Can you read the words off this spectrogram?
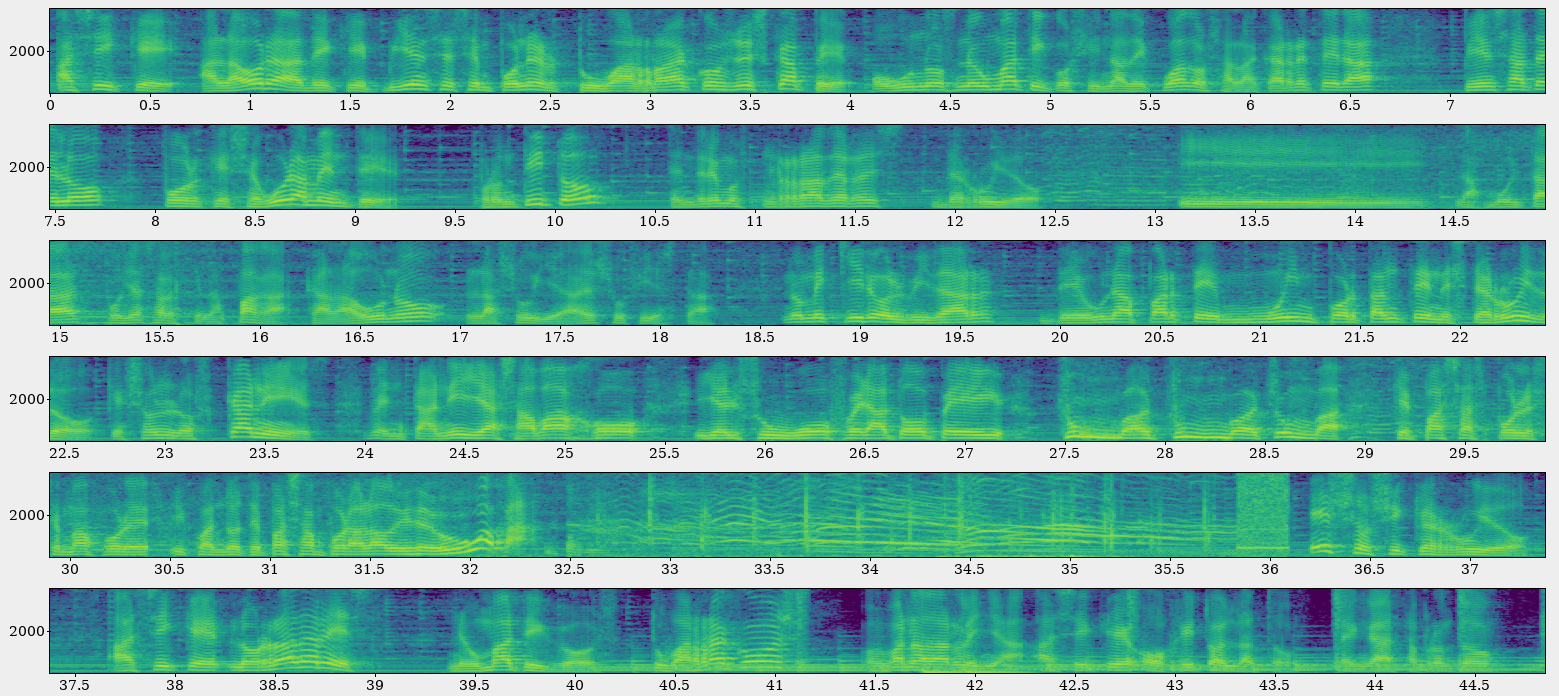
Así que a la hora de que pienses en poner tu barracos de escape o unos neumáticos inadecuados a la carretera, piénsatelo porque seguramente prontito tendremos radares de ruido y las multas, pues ya sabes que las paga cada uno la suya, es su fiesta. No me quiero olvidar de una parte muy importante en este ruido, que son los canis. Ventanillas abajo y el subwoofer a tope y chumba, chumba, chumba, que pasas por el semáforo y cuando te pasan por al lado dices ¡guapa! Eso sí que es ruido. Así que los radares, neumáticos, tubarracos, os van a dar leña, así que ojito al dato. Venga, hasta pronto.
